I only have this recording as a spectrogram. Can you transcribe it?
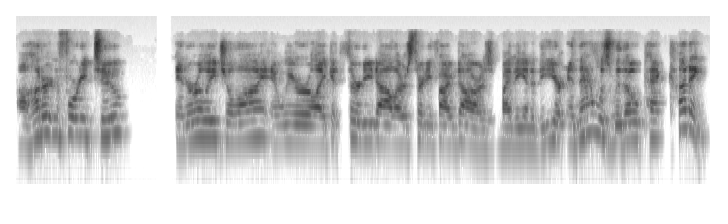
142 in early July, and we were like at $30, $35 by the end of the year. And that was with OPEC cutting,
